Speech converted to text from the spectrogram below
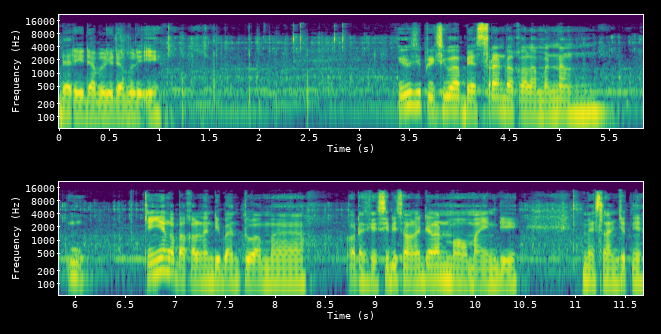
dari WWE itu sih prediksi gue best friend bakalan menang. Kayaknya nggak bakalan dibantu sama Orange Cassidy soalnya dia kan mau main di match selanjutnya.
